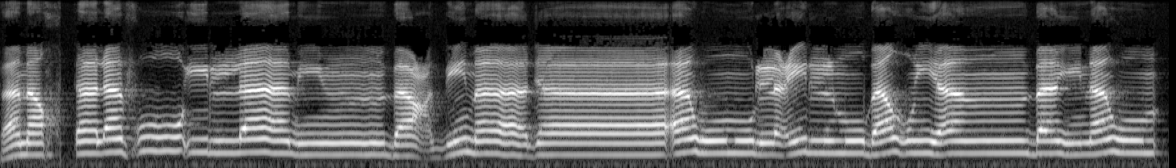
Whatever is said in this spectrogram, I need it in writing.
فما اختلفوا إلا من بعد ما جاءهم العلم بغيا بينهم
